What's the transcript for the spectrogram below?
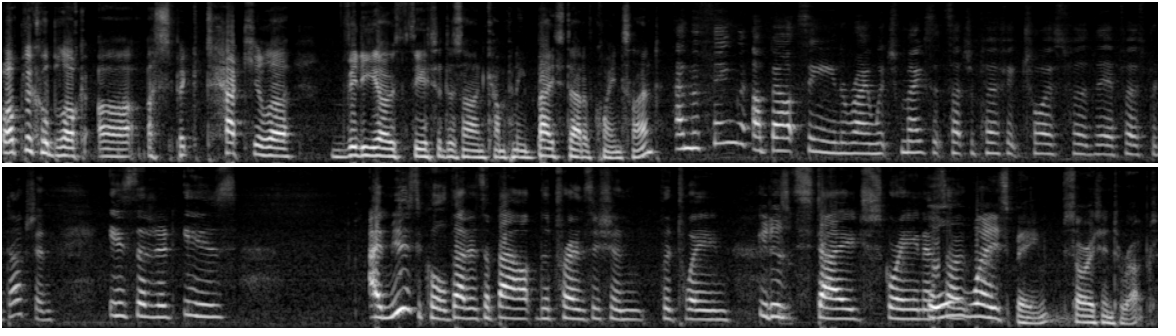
Optikal Bloc are a spectacular video theatre design company based out of Queensland. And the thing about Singing in the Rain, which makes it such a perfect choice for their first production, is that it is a musical that is about the transition between It has stage, screen, and so. always been. Sorry to interrupt.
